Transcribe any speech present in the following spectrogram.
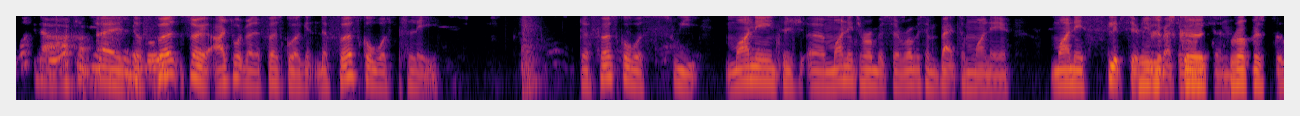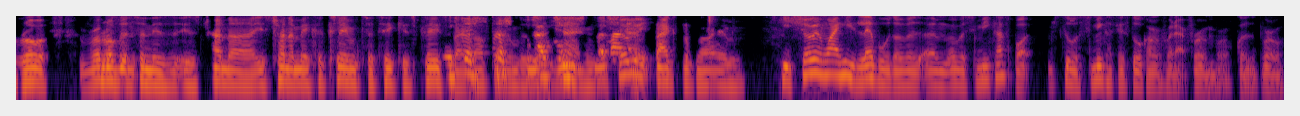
what's, Nah, what's he doing? Hey, the season, bro? first sorry, I just watched about the first goal again. The first goal was play. The first goal was sweet. Mane into uh, Mane to Robertson, Robertson back to Mane. Mane slips it he through looks good. Robertson. Robertson, Ro- Robertson, Robertson is is trying to he's trying to make a claim to take his place He's back just- after just like he's- he's showing Bags about him. he's showing why he's levels over um over Tsimikas, but still Tsimikas is still coming for that throne, bro. Because bro,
